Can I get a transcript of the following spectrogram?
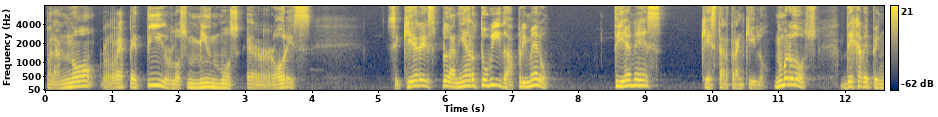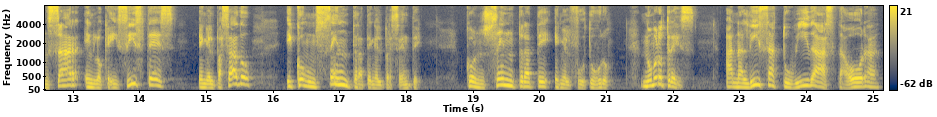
para no repetir los mismos errores. Si quieres planear tu vida, primero, tienes que estar tranquilo. Número dos, deja de pensar en lo que hiciste en el pasado y concéntrate en el presente. Concéntrate en el futuro. Número tres, analiza tu vida hasta ahora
